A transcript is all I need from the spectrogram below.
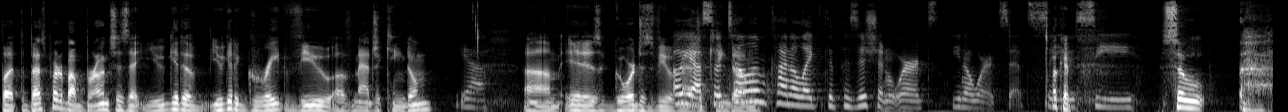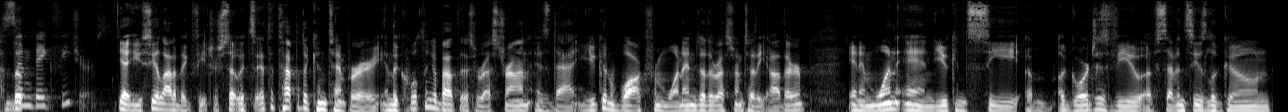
But the best part about brunch is that you get a you get a great view of Magic Kingdom. yeah. Um, it is a gorgeous view of Oh Magic yeah, so Kingdom. tell them kind of like the position where it's you know where it sits, so Okay. you see So, some big features. yeah, you see a lot of big features. So it's at the top of the contemporary, and the cool thing about this restaurant is that you can walk from one end of the restaurant to the other, and in one end you can see a, a gorgeous view of Seven Seas Lagoon,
